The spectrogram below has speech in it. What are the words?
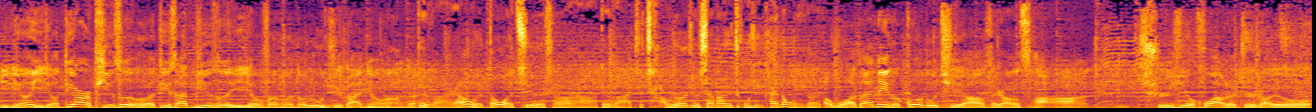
已经已经第二批次和第三批次已经纷纷都录取干净了，对对吧？然后我等我去的时候然后，对吧？就差不多就相当于重新开弄一个。我在那个过渡期啊，非常惨啊，持续换了至少有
